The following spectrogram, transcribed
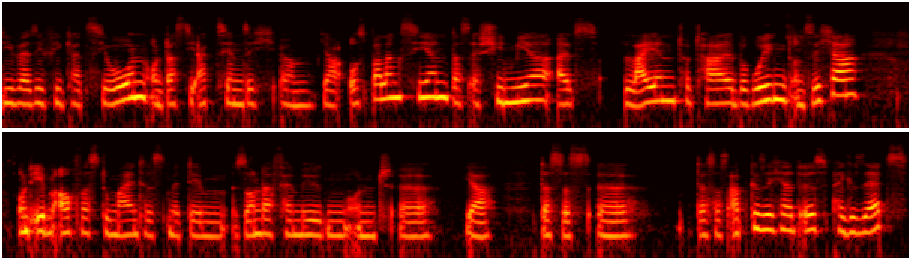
Diversifikation und dass die Aktien sich ähm, ja ausbalancieren. Das erschien mir als Laien total beruhigend und sicher. Und eben auch, was du meintest mit dem Sondervermögen und äh, ja, dass das, äh, dass das abgesichert ist per Gesetz.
